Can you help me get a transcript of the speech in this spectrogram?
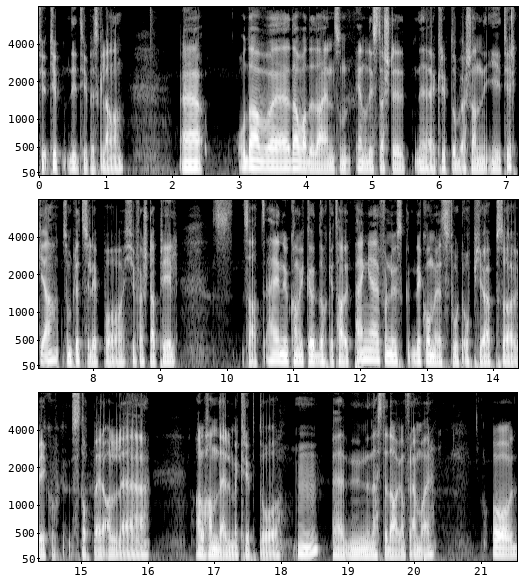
Ty, typ, de typiske landene. Eh, og da, var- da var det da en, sånn, en av de største eh, kryptobørsene i Tyrkia, som plutselig på 21. april sa at hei, nå kan vi ikke dere ta ut penger, for nå det kommer et stort oppkjøp, så vi stopper alle, all handel med krypto mm. eh, de neste dagene fremover. Og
